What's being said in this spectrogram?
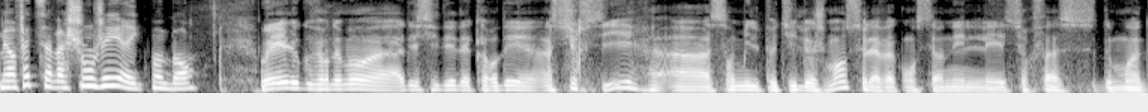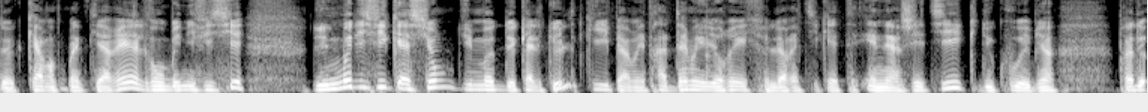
Mais en fait, ça va changer, Eric Mauban. Oui, le gouvernement a décidé d'accorder un sursis à 100 000 petits logements. Cela va concerner les surfaces de moins de 40 mètres carrés. Elles vont bénéficier d'une modification du mode de calcul qui permettra d'améliorer leur étiquette énergétique du coup, eh bien, près de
